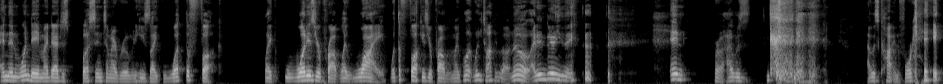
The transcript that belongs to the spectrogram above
and then one day my dad just busts into my room and he's like, "What the fuck? Like, what is your problem? Like, why? What the fuck is your problem?" I'm like, "What? What are you talking about? No, I didn't do anything." and bro, I was I was caught in 4K.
